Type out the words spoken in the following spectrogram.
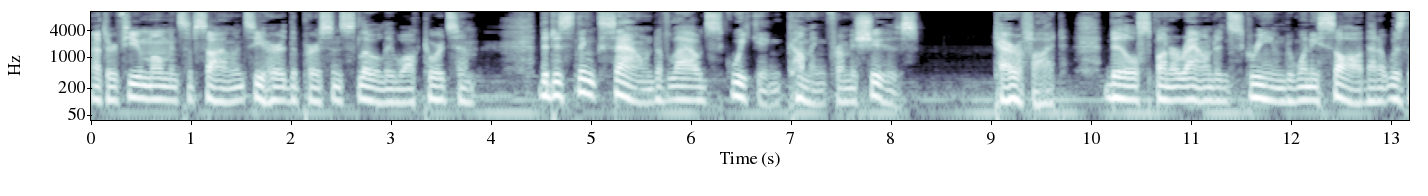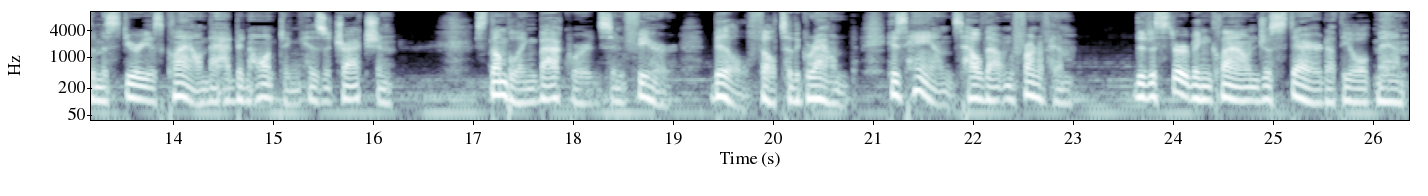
After a few moments of silence, he heard the person slowly walk towards him the distinct sound of loud squeaking coming from his shoes. Terrified, Bill spun around and screamed when he saw that it was the mysterious clown that had been haunting his attraction. Stumbling backwards in fear, Bill fell to the ground, his hands held out in front of him. The disturbing clown just stared at the old man,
